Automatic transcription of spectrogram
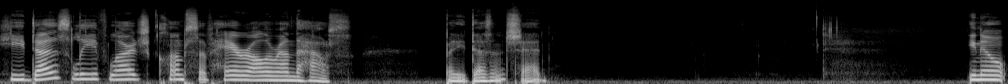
He does leave large clumps of hair all around the house, but he doesn't shed. You know,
